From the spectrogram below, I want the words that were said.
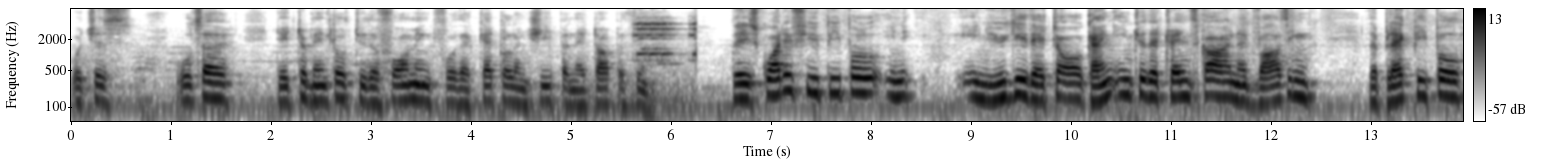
which is also detrimental to the farming for the cattle and sheep and that type of thing. There's quite a few people in in Yugi that are going into the Transkei and advising the black people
